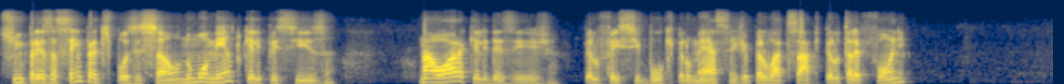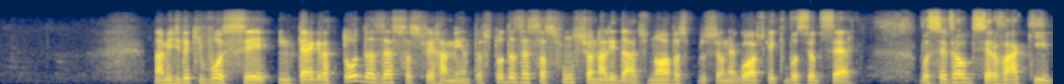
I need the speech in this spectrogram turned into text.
sua empresa sempre à disposição, no momento que ele precisa, na hora que ele deseja, pelo Facebook, pelo Messenger, pelo WhatsApp, pelo telefone na medida que você integra todas essas ferramentas, todas essas funcionalidades novas para o seu negócio, o que, que você observa? Você vai observar que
